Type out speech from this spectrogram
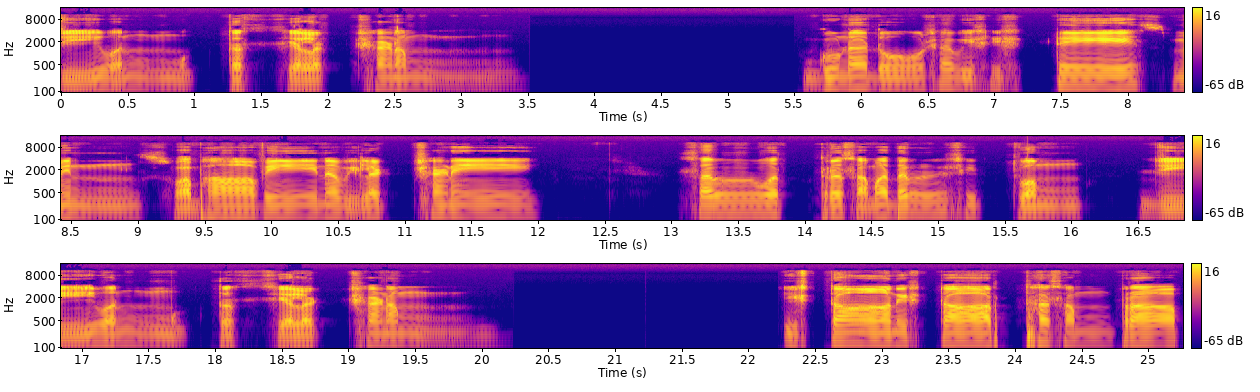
जीवन्मुक्तस्य लक्षणम् गुणदोषविशिष्टेऽस्मिन् स्वभावेन विलक्षणे सर्वत्र समदर्शित्वम् जीवन्मुक्तस्य लक्षणम् इष्टानिष्टार्थसम्प्राप्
